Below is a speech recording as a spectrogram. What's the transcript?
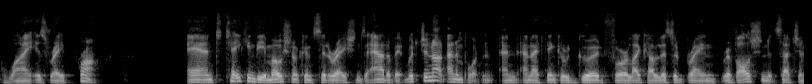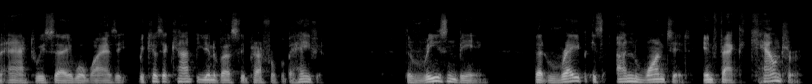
why is rape wrong? And taking the emotional considerations out of it, which are not unimportant and, and I think are good for like our lizard brain revulsion at such an act, we say, well, why is it? Because it can't be universally preferable behavior. The reason being that rape is unwanted, in fact, counter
